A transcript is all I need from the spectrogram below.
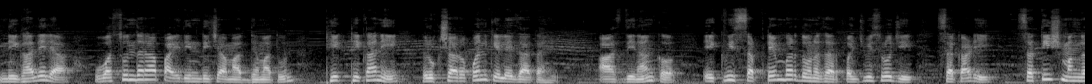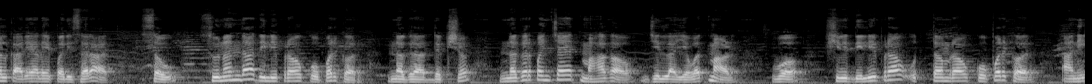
निघालेल्या वसुंधरा पायदिंडीच्या माध्यमातून ठिकठिकाणी वृक्षारोपण केले जात आहे. आज दिनांक एकवीस सप्टेंबर दोन हजार पंचवीस रोजी सकाळी सतीश मंगल कार्यालय परिसरात सौ सुनंदा दिलीपराव कोपरकर नगराध्यक्ष नगरपंचायत महागाव जिल्हा यवतमाळ व श्री दिलीपराव उत्तमराव कोपरकर आणि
